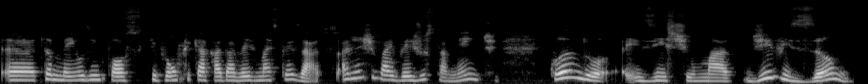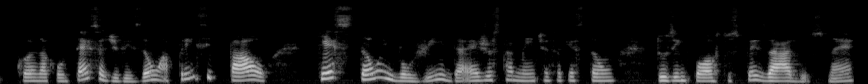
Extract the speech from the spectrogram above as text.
é, também os impostos que vão ficar cada vez mais pesados. A gente vai ver justamente quando existe uma divisão quando acontece a divisão, a principal questão envolvida é justamente essa questão dos impostos pesados, né?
